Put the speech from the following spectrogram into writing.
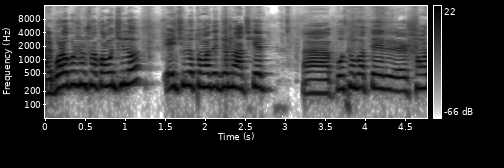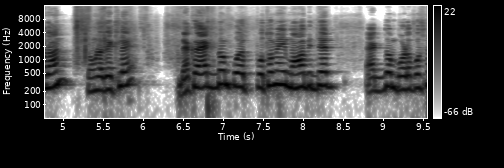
আর বড় প্রশ্ন সব কমন ছিল। এই ছিল তোমাদের জন্য আজকের প্রশ্নপত্রের সমাধান। তোমরা দেখলে। দেখো, একদম প্রথমেই মহাবিদ্যের একদম বড় প্রশ্ন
